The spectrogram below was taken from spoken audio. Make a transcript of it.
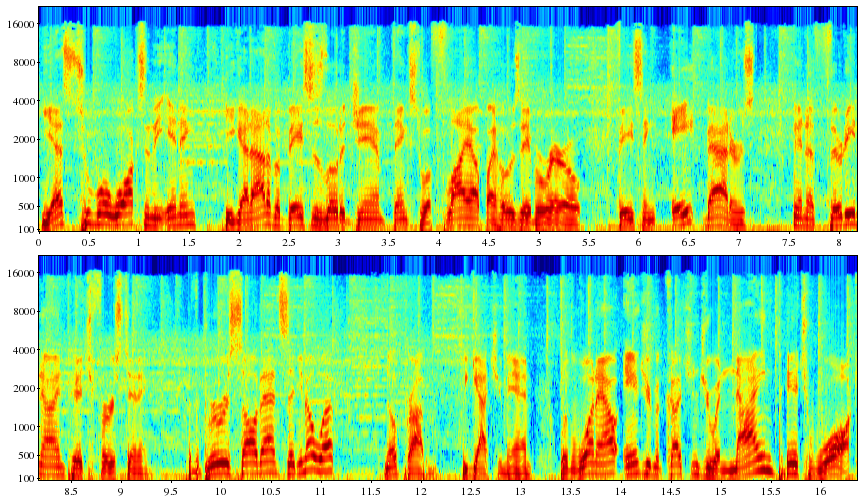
Yes, two more walks in the inning. He got out of a bases loaded jam thanks to a flyout by Jose Barrero, facing eight batters in a 39 pitch first inning. But the Brewers saw that and said, you know what? No problem. We got you, man. With one out, Andrew McCutchen drew a nine pitch walk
